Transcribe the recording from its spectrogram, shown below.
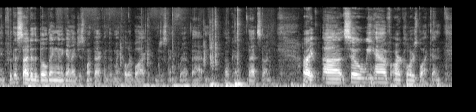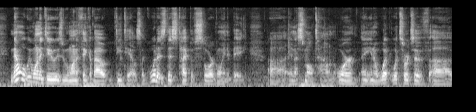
And for this side of the building, and again, I just went back into my color block. I'm just going to grab that. Okay, that's done. All right, uh, so we have our colors blocked in. Now what we want to do is we want to think about details, like what is this type of store going to be uh, in a small town, or uh, you know what what sorts of uh,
